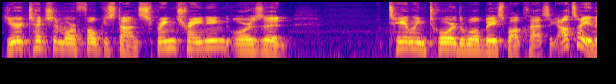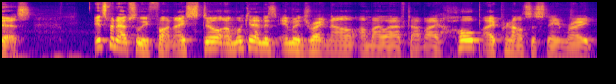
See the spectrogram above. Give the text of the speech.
your attention more focused on spring training, or is it tailing toward the World Baseball Classic? I'll tell you this: it's been absolutely fun. I still I'm looking at his image right now on my laptop. I hope I pronounce this name right.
